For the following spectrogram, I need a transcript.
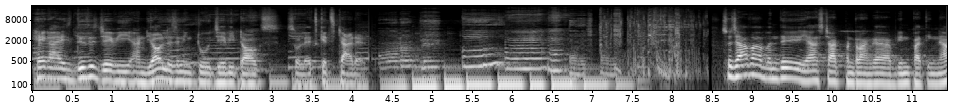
Hey guys, this is JV and you're listening to JV Talks. So let's get started. So Jawa வந்து ஏன் ஸ்டார்ட் பண்ணுறாங்க அப்படின்னு பார்த்தீங்கன்னா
